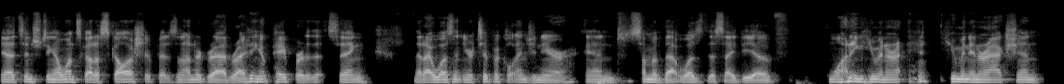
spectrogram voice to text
Yeah, it's interesting. I once got a scholarship as an undergrad writing a paper that's saying that I wasn't your typical engineer. And some of that was this idea of wanting human human interaction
